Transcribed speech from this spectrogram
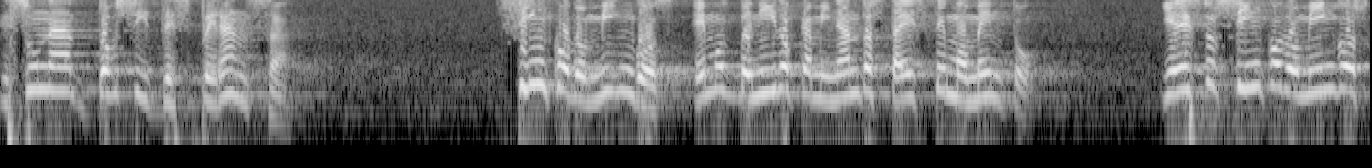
es una dosis de esperanza. Cinco domingos hemos venido caminando hasta este momento. Y en estos cinco domingos,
